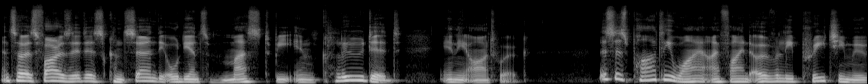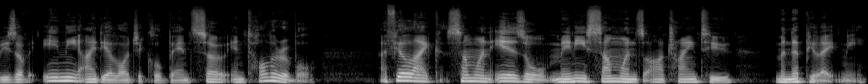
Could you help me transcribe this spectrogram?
And so, as far as it is concerned, the audience must be included in the artwork. This is partly why I find overly preachy movies of any ideological bent so intolerable. I feel like someone is, or many someones are, trying to manipulate me.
